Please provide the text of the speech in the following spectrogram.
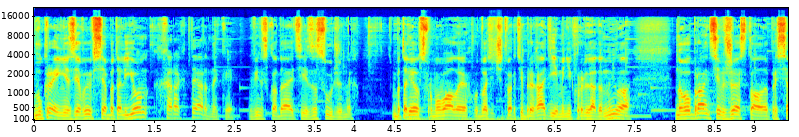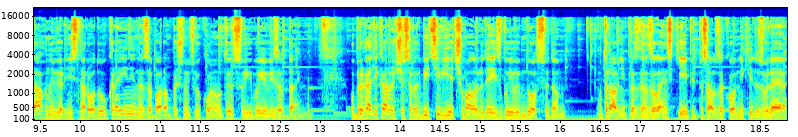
В Україні з'явився батальйон характерники. Він складається із засуджених. Батальйон сформували у 24-й бригаді імені короля Данила. Новобранці вже склали присягу на вірність народу України. Незабаром почнуть виконувати свої бойові завдання. У бригаді кажуть, що серед бійців є чимало людей з бойовим досвідом. У травні президент Зеленський підписав закон, який дозволяє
